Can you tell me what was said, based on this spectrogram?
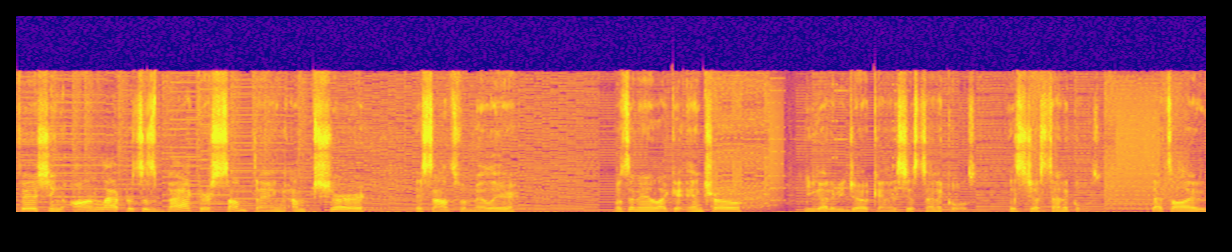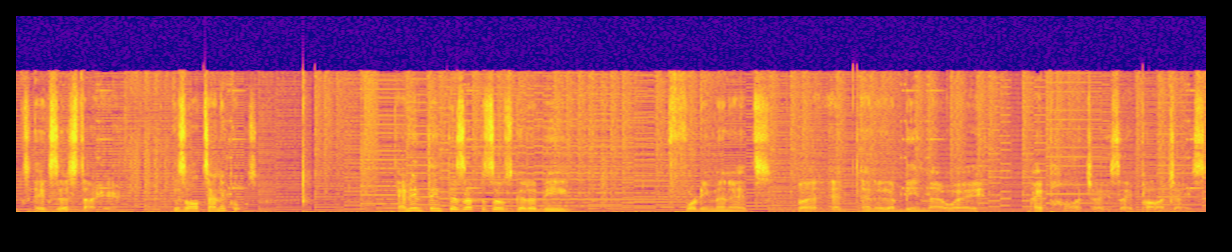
fishing on Lapras's back or something. I'm sure. It sounds familiar. Wasn't it like an intro? You gotta be joking. It's just Tentacools. It's just Tentacools. That's all that exists out here. It's all Tentacools. I didn't think this episode was gonna be 40 minutes, but it ended up being that way. I apologize. I apologize.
